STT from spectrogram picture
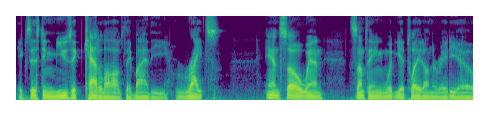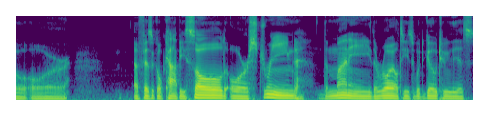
existing music catalogs. They buy the rights. And so when something would get played on the radio or a physical copy sold or streamed, the money, the royalties would go to this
